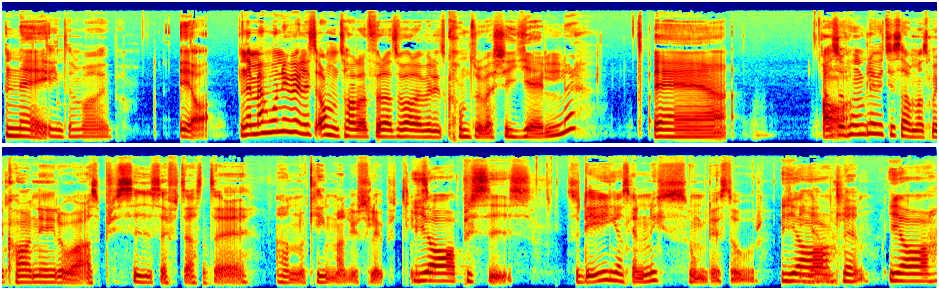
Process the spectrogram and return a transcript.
det är Nej. inte en vibe. Ja. Nej men hon är väldigt omtalad för att vara väldigt kontroversiell. Eh, Alltså ja. hon blev ju tillsammans med Kanye då, alltså precis efter att eh, han och Kim hade gjort slut. Liksom. Ja precis. Så det är ganska nyss hon blev stor. Ja. Egentligen. Ja.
